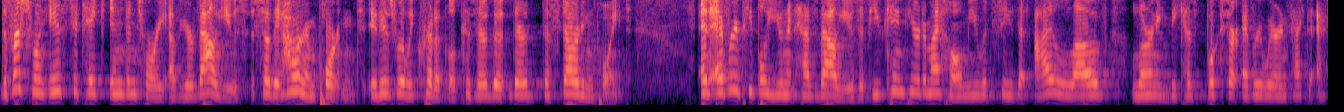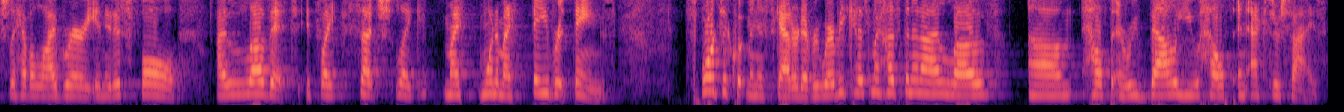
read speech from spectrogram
The first one is to take inventory of your values. So they are important. It is really critical because they're the, they're the starting point. And every people unit has values. If you came here to my home, you would see that I love learning because books are everywhere. In fact, I actually have a library and it is full. I love it. It's like such like my one of my favorite things. Sports equipment is scattered everywhere because my husband and I love um, health and we value health and exercise.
